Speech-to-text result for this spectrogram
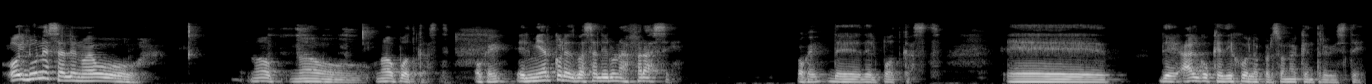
hoy lunes sale nuevo, nuevo, nuevo, nuevo podcast. Ok, El miércoles va a salir una frase ok. de- del podcast. Eh, de algo que dijo la persona que entrevisté.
